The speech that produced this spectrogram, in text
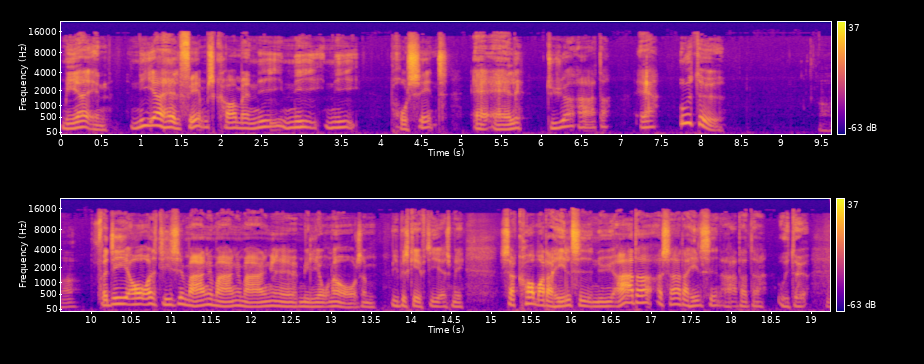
mere end 99,999 procent af alle dyrearter er uddøde. Aha. Fordi over disse mange, mange, mange millioner år, som vi beskæftiger os med, så kommer der hele tiden nye arter, og så er der hele tiden arter, der uddør. Mm.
